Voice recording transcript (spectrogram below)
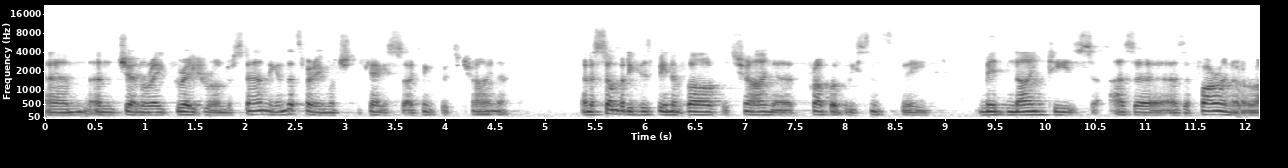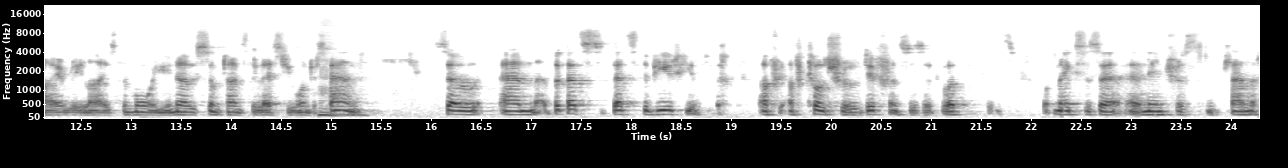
um, and generate greater understanding. And that's very much the case, I think, with China. And as somebody who's been involved with China probably since the mid 90s as a, as a foreigner, I realized the more you know, sometimes the less you understand. Mm-hmm. So, um, but that's that's the beauty of, of, of cultural differences. It what what makes us a, an interesting planet,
